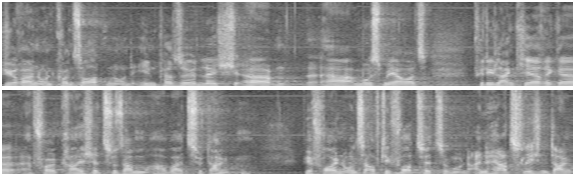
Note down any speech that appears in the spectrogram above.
Jöran und Konsorten und Ihnen persönlich, äh, Herr Mus-Mehrholz, für die langjährige erfolgreiche Zusammenarbeit zu danken. Wir freuen uns auf die Fortsetzung und einen herzlichen Dank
